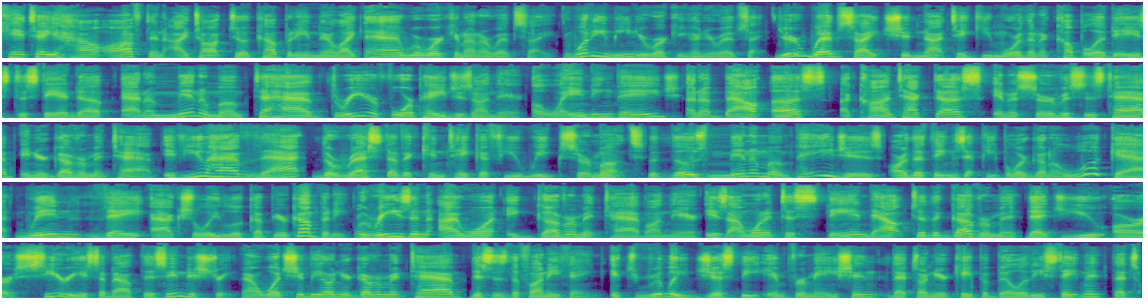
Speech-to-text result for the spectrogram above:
can't tell you how often I talk to a company and they're like, eh, we're working on our website. What do you mean you're working on your website? Your website should not take you more than a couple of days to stand up, at a minimum, to have three or four pages on there a landing page, an about us, a contact us, and a services tab, and your government tab. If you have that, the rest of it can take a few weeks or months. But those minimum pages are the things that people are going to look at when they actually look up your company. The reason I want a government tab on there is I want it to stand out to the government that you are serious about this industry. Now, what should be on your government tab? This is the funny thing. It's really just the information that's on your capability statement. That's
